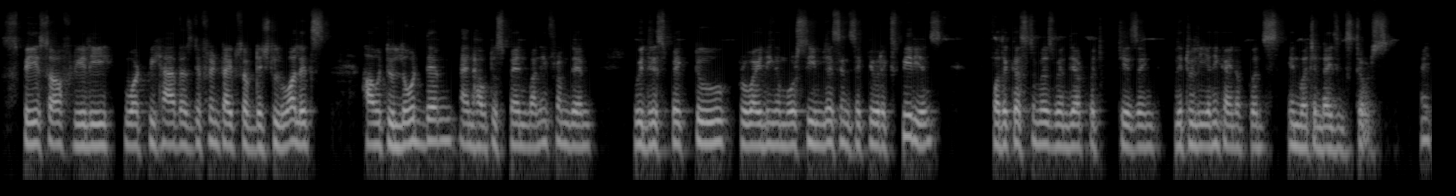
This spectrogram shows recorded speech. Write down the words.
space of really what we have as different types of digital wallets, how to load them and how to spend money from them with respect to providing a more seamless and secure experience for the customers when they are purchasing literally any kind of goods in merchandising stores. Right?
